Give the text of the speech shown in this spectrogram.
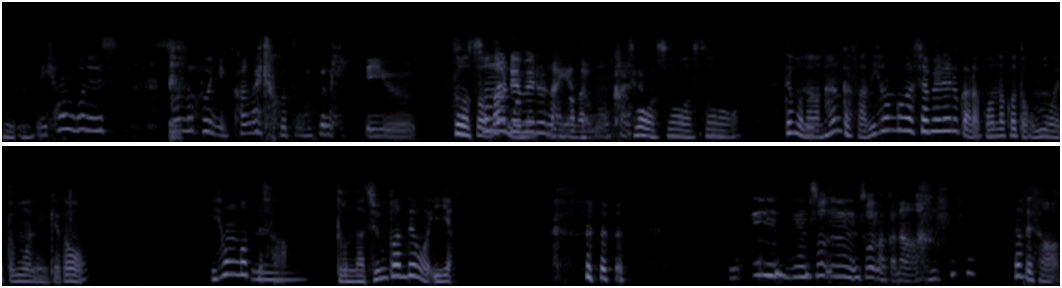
うんうん。日本語です。そんな風に考えたことなくないっていう、そうそう。そのレベルなんやとう。思うから。そうそうそう。でもな、うんなんかさ、日本語が喋れるからこんなこと思うやと思うねんけど、日本語ってさ、うんどんな順番でもいいやん。うん、うん、そう、うん、そうなんかな。だってさ、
